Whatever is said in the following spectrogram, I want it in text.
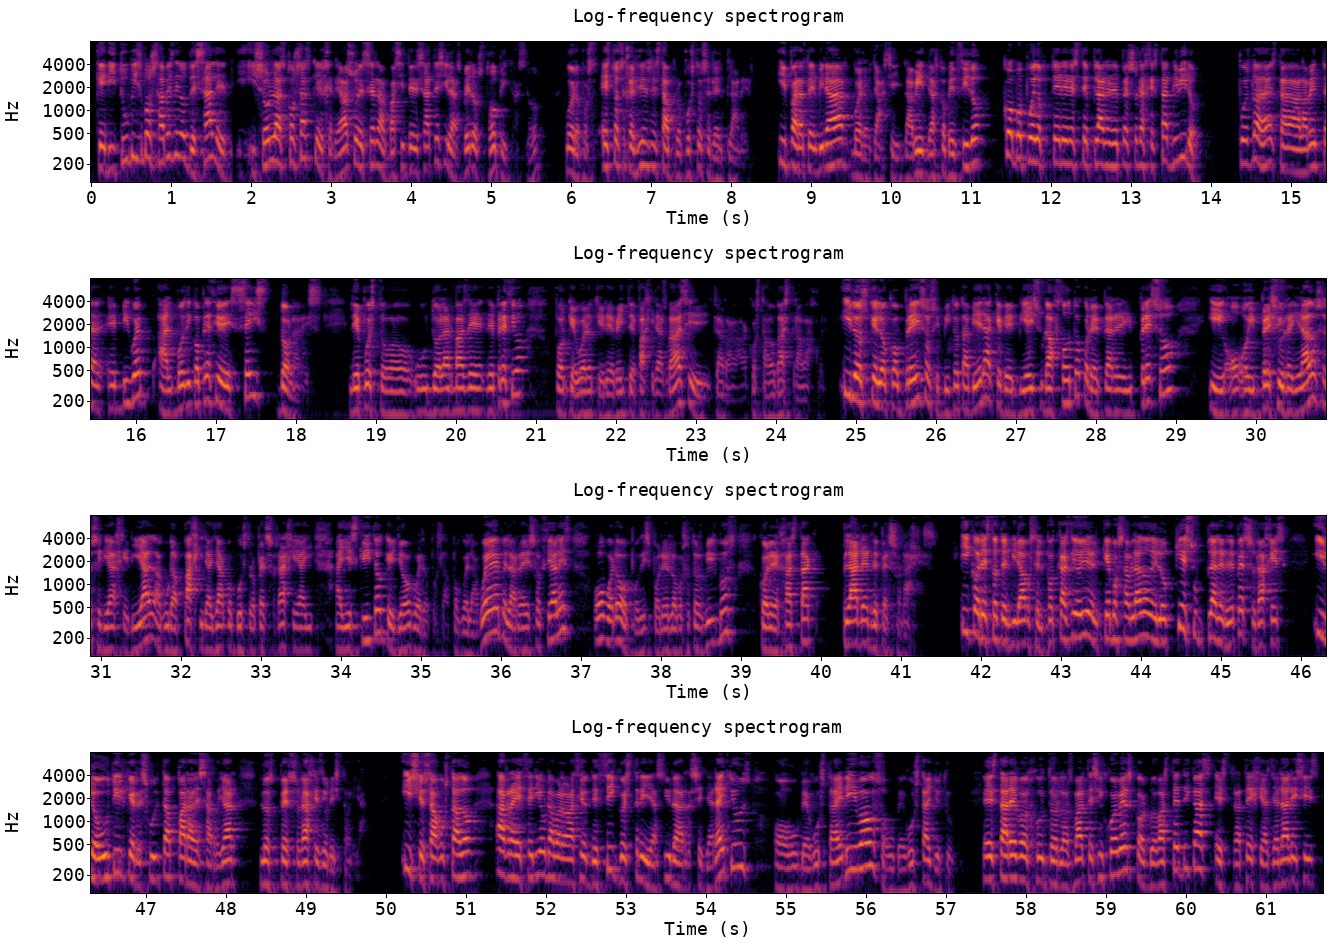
que ni tú mismo sabes de dónde salen. Y son las cosas que en general suelen ser las más interesantes y las menos tópicas, ¿no? Bueno, pues estos ejercicios están propuestos en el planner. Y para terminar, bueno, ya sí, David, ¿me has convencido? ¿Cómo puedo obtener este planner de personajes tan divino? Pues nada, está a la venta en mi web al módico precio de 6 dólares. Le he puesto un dólar más de, de, precio porque, bueno, tiene 20 páginas más y, claro, ha costado más trabajo. Y los que lo compréis, os invito también a que me enviéis una foto con el planner impreso y, o, impreso y rellenado, eso sería genial, alguna página ya con vuestro personaje ahí, ahí escrito, que yo, bueno, pues la pongo en la web, en las redes sociales, o bueno, podéis ponerlo vosotros mismos con el hashtag planner de personajes. Y con esto terminamos el podcast de hoy en el que hemos hablado de lo que es un planner de personajes y lo útil que resulta para desarrollar los personajes de una historia. Y si os ha gustado, agradecería una valoración de 5 estrellas y una reseña en iTunes, o un me gusta en iVoox, o un me gusta en YouTube. Estaremos juntos los martes y jueves con nuevas técnicas, estrategias y análisis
